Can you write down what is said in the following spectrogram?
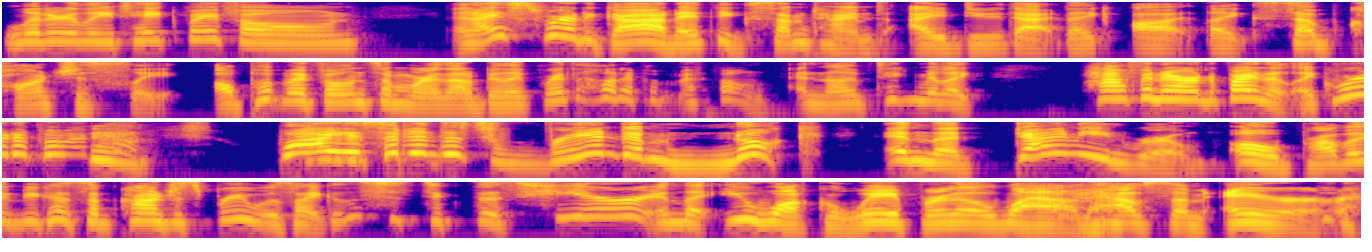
literally take my phone and I swear to God, I think sometimes I do that like uh, like subconsciously. I'll put my phone somewhere and I'll be like, where the hell did I put my phone? And it'll take me like half an hour to find it. Like, where did I put my phone? Why is it in this random nook in the dining room. Oh, probably because subconscious Brie was like, let's stick this here and let you walk away for a little while to have some air.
